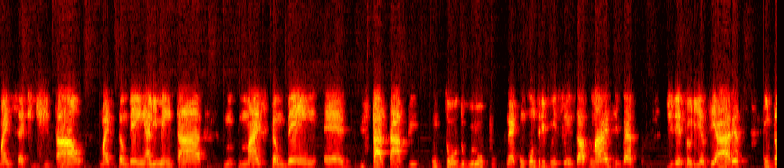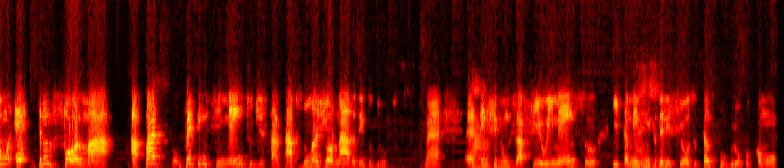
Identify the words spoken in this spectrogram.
mindset digital, mas também alimentar, mas também é, startup em todo o grupo, né, com contribuições das mais diversas diretorias e áreas. Então, é transformar part, o pertencimento de startups numa jornada dentro do grupo. Né? É, ah. Tem sido um desafio imenso e também muito delicioso, tanto para o grupo como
